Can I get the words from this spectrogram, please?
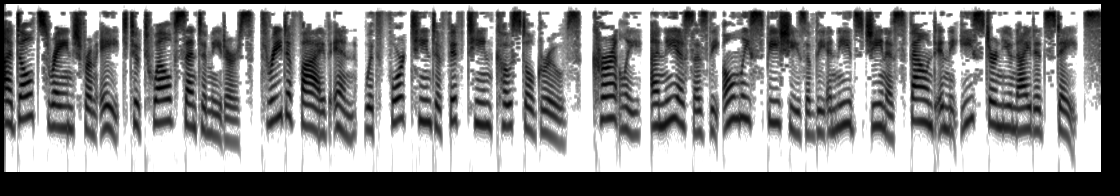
Adults range from 8 to 12 centimeters, 3 to 5 in, with 14 to 15 costal grooves. Currently, Aeneus is the only species of the Aneides genus found in the eastern United States.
